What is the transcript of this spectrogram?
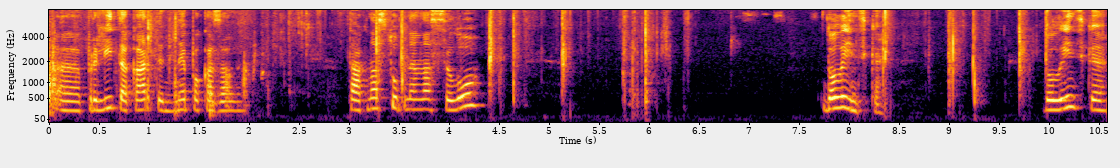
е, приліта карти не показали. Так, наступне в нас село Долинське. Долинське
